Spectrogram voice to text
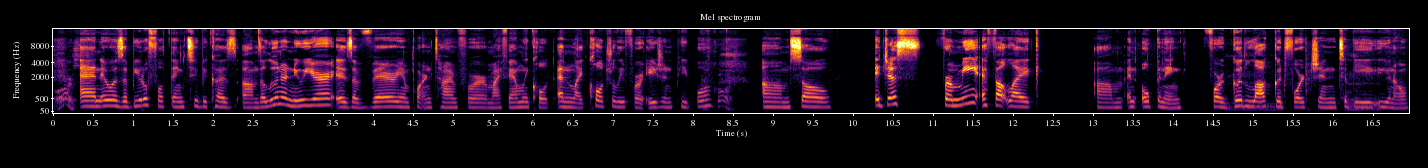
Of course. And it was a beautiful thing too because um, the Lunar New Year is a very important time for my family cult and like culturally for Asian people. Of course. Um, so it just for me it felt like um, an opening for good luck, good fortune to be you know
